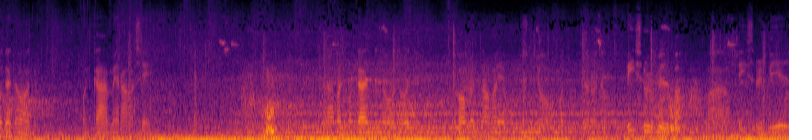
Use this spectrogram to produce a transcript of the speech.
Mag ano, ano, mag camera kasi. Pa naman gano'n nanonood. Comment lang kayo kung gusto nyo magkaroon ng face reveal ba? Wow, face reveal.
